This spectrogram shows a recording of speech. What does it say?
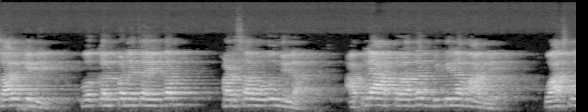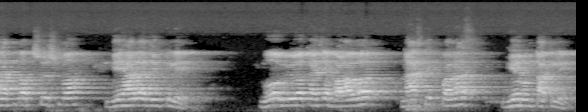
चाल केली व कल्पनेचा एकदम फडसा उडून दिला. आपल्या अपराधक भीतीला मारले. वासनात्मक सूक्ष्म देहाला जिंकले. व विवेकाच्या बळावर नास्तिकपणास घेरून टाकले.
